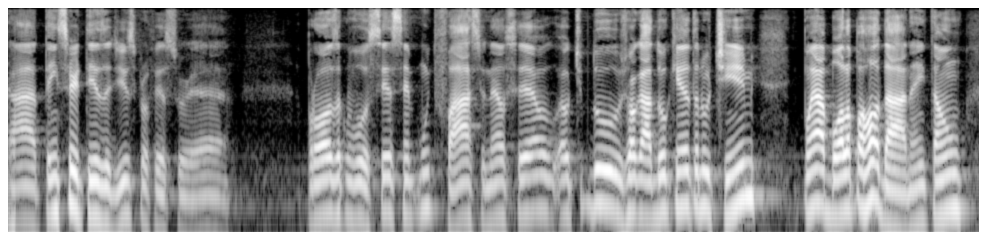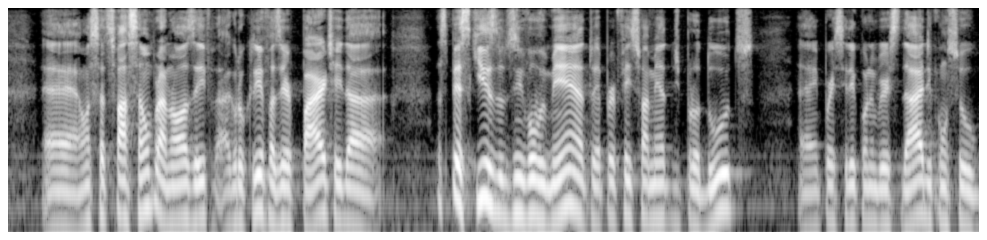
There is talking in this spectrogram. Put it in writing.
Ah, tenho certeza disso, professor. É, prosa com você é sempre muito fácil, né? Você é o, é o tipo do jogador que entra no time e põe a bola para rodar, né? Então, é uma satisfação para nós aí, a Agrocria, fazer parte aí da, das pesquisas, do desenvolvimento e aperfeiçoamento de produtos é, em parceria com a universidade, com o seu,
